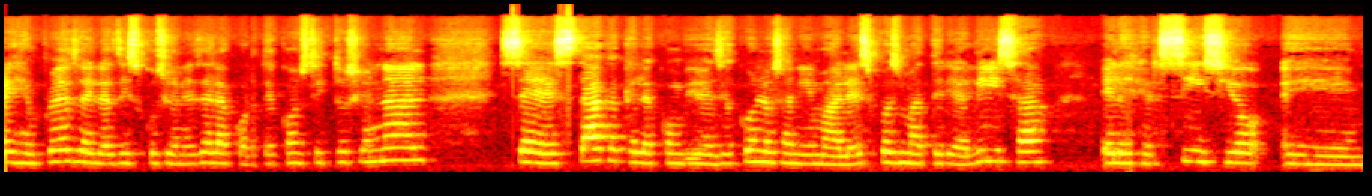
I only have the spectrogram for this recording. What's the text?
ejemplo, desde las discusiones de la Corte Constitucional se destaca que la convivencia con los animales pues materializa el ejercicio eh,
